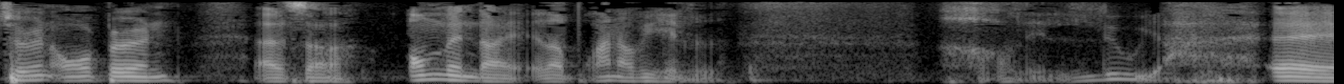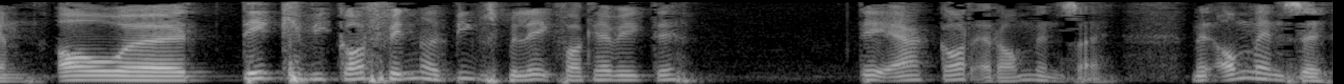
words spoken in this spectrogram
Turn or burn. Altså omvend dig, eller brænd op i helvede. Halleluja. Øh, og øh, det kan vi godt finde noget bibelsk belæg for, kan vi ikke det? Det er godt at omvende sig. Men omvendelse,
